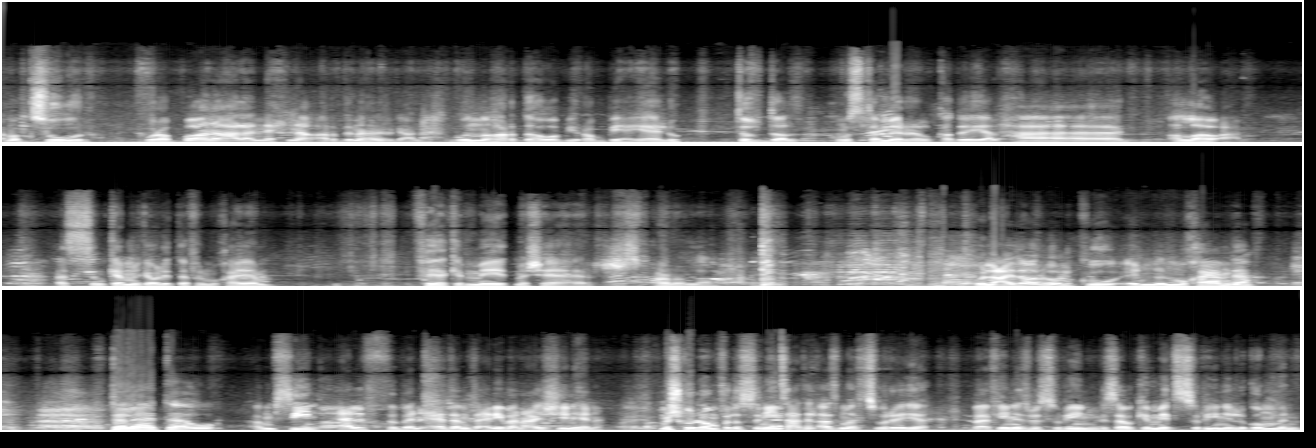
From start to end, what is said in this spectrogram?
مكسور. وربانا على إن إحنا أرضنا هنرجع لها. والنهاردة هو بيربي عياله تفضل مستمر القضية لحد الله أعلم. بس نكمل جولتنا في المخيم فيها كمية مشاعر سبحان الله واللي عايز أقوله لكم إن المخيم ده 53 ألف بني آدم تقريبا عايشين هنا. مش كلهم فلسطينيين. ساعة الأزمة السورية بقى في نسبة سوريين بسبب كمية السوريين اللي جم من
